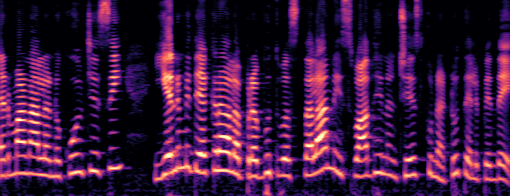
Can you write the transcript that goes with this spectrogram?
నిర్మాణాలను కూల్చేసి ఎనిమిది ఎకరాల ప్రభుత్వ స్థలాన్ని స్వాధీనం చేసుకున్నట్టు తెలిపింది.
